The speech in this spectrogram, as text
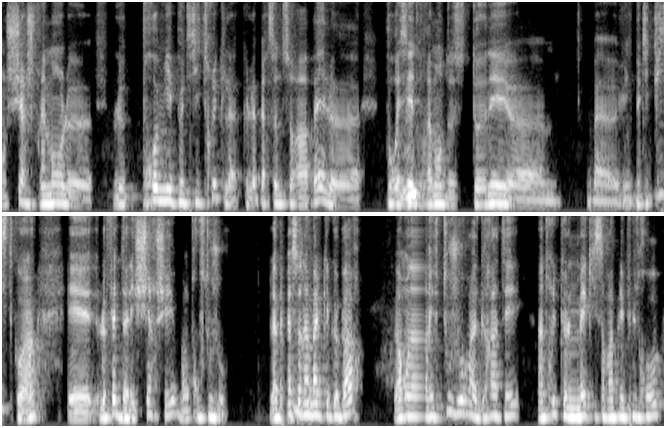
on cherche vraiment le, le premier petit truc là, que la personne se rappelle euh, pour essayer Mhm. de vraiment de se donner euh, bah, une petite piste. Quoi, hein. Et le fait d'aller chercher, bah, on trouve toujours. La personne a mal quelque part, bah, on arrive toujours à gratter un truc que le mec il s'en rappelait plus trop.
